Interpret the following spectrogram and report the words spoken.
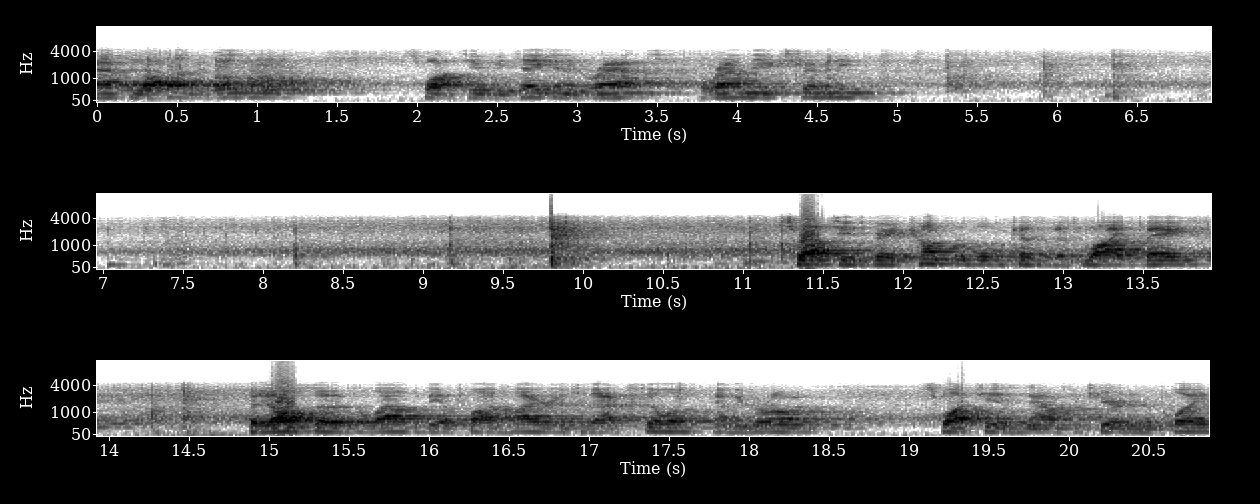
After the time of injury, SWAT T will be taken and wrapped around the extremity. SWAT T is very comfortable because of its wide base, but it also is allowed to be applied higher into the axilla and the groin. SWAT T is now secured into place.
